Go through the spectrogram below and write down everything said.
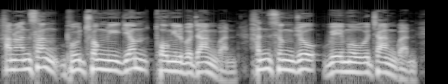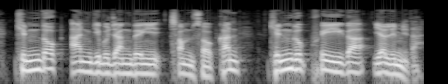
한완상 부총리 겸 통일부 장관, 한승조 외무부 장관, 김덕 안기부장 등이 참석한 긴급 회의가 열립니다.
